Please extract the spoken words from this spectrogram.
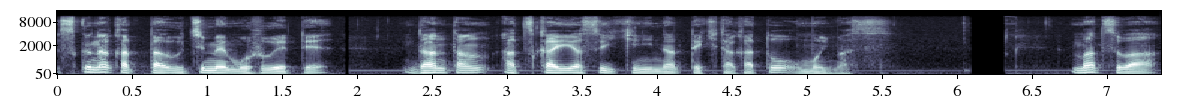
少なかった打ち目も増えてだんだん扱いやすい木になってきたかと思います松は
